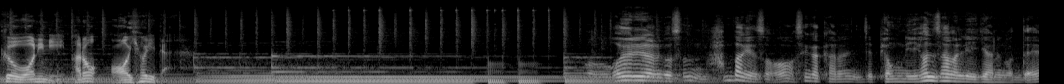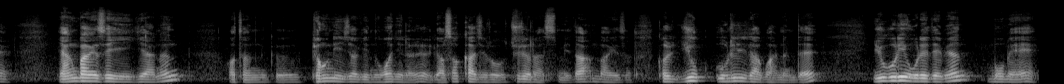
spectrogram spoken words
그 원인이 바로 어혈이다. 어, 어혈이라는 것은 한방에서 생각하는 이제 병리 현상을 얘기하는 건데 양방에서 얘기하는 어떤 그 병리적인 원인을 여섯 가지로 줄여놨습니다. 한방에서 그걸 육울이라고 하는데 육울이 오래되면 몸에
